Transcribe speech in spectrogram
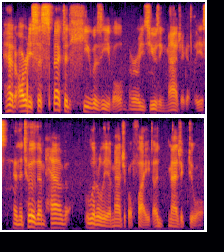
had already suspected he was evil, or he's using magic at least, and the two of them have literally a magical fight, a magic duel.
